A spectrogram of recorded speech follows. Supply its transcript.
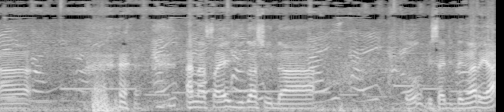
Uh, anak saya juga sudah tuh bisa didengar ya.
